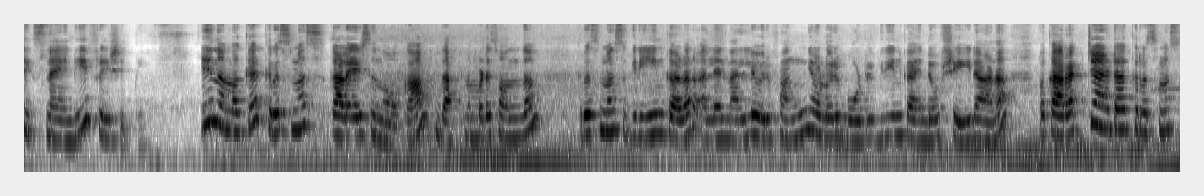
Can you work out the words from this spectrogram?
സിക്സ് നയന്റി ഫ്രീ ഷിപ്പിംഗ് ഇനി നമുക്ക് ക്രിസ്മസ് കളേഴ്സ് നോക്കാം. ദാ നമ്മുടെ സ്വന്തം ക്രിസ്മസ് ഗ്രീൻ കളർ അല്ലെങ്കിൽ നല്ലൊരു ഭംഗിയുള്ള ഒരു ബോട്ടിൽ ഗ്രീൻ കൈൻഡ് ഓഫ് ഷെയ്ഡാണ് അപ്പോൾ കറക്റ്റായിട്ട് ആ ക്രിസ്മസ്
